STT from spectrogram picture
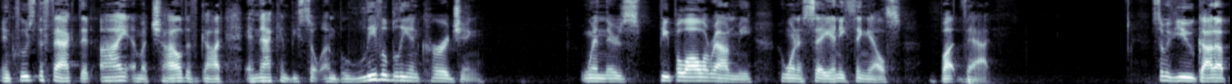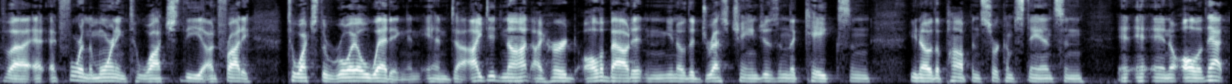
includes the fact that I am a child of God, and that can be so unbelievably encouraging when there's people all around me who want to say anything else but that. Some of you got up uh, at, at, four in the morning to watch the on Friday to watch the royal wedding, and, and uh, I did not. I heard all about it, and you know the dress changes and the cakes, and you know the pomp and circumstance, and and, and all of that.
